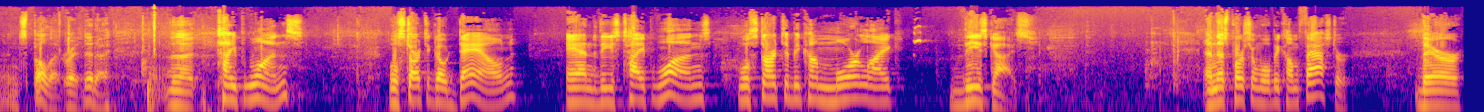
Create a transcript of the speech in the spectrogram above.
I didn't spell that right, did I? The type 1s will start to go down, and these type 1s will start to become more like these guys. And this person will become faster. Their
